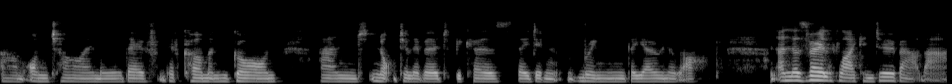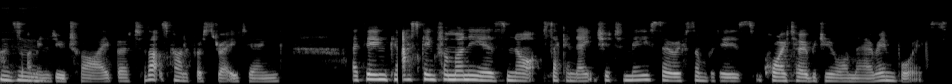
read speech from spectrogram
um, on time, or they've they've come and gone and not delivered because they didn't ring the owner up. And there's very little I can do about that. Mm-hmm. I mean, I do try, but that's kind of frustrating. I think asking for money is not second nature to me. So if somebody's quite overdue on their invoice,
